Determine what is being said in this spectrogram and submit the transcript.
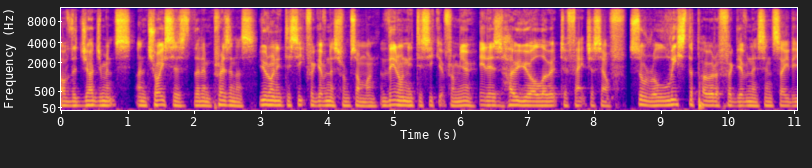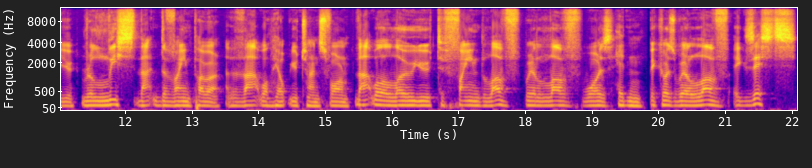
of the judgments and choices that imprison us. You don't need to seek forgiveness from someone, they don't need to seek it from you. It is how you allow it to affect yourself. So release the power of forgiveness inside of you. Release that divine power. That will help you transform. That will allow you to find love where love was hidden. Because where love exists,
